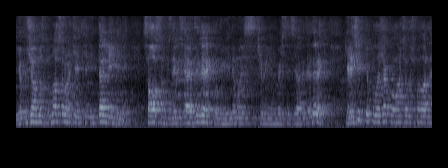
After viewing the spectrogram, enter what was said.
Yapacağımız bundan sonraki etkinliklerle ilgili sağ olsun bizleri ziyaret ederek bugün 7 Mayıs 2025'te ziyaret ederek gelecek yapılacak olan çalışmalarda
